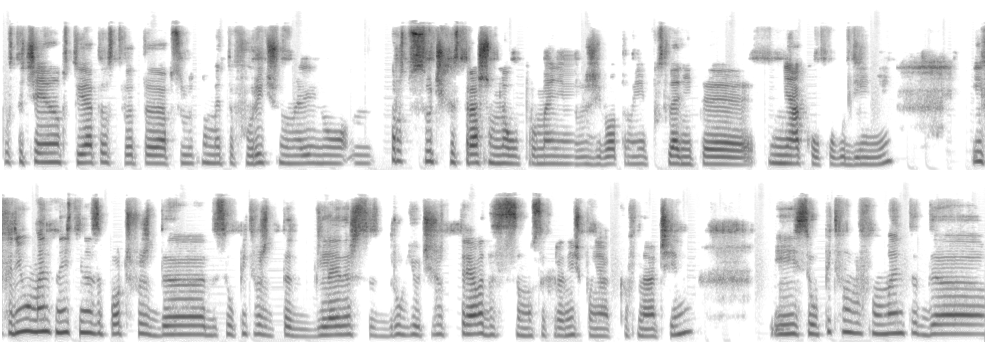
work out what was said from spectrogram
по стечение на обстоятелствата, абсолютно метафорично, нали, но просто случиха страшно много промени в живота ми последните няколко години. И в един момент наистина започваш да, да се опитваш да гледаш с други очи, защото трябва да се самосъхраниш по някакъв начин. И се опитвам в момента да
